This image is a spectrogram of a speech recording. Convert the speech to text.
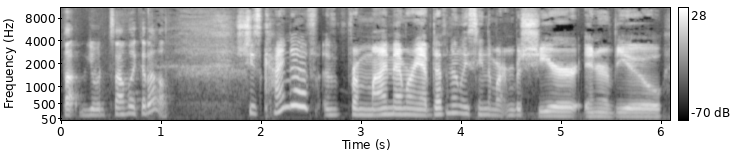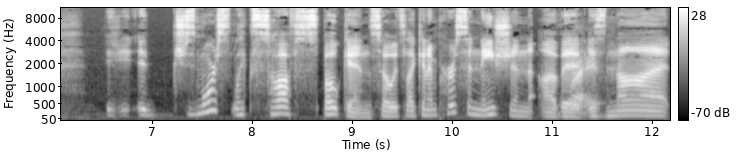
thought you would sound like at all." She's kind of, from my memory, I've definitely seen the Martin Bashir interview. It, it- she's more like soft spoken, so it's like an impersonation of it is Right. not.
